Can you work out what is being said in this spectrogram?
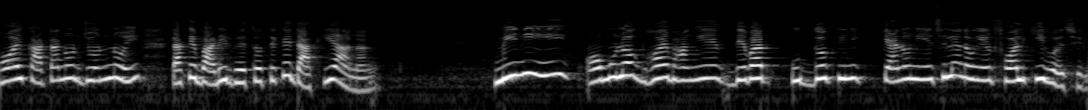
ভয় কাটানোর জন্যই তাকে বাড়ির ভেতর থেকে ডাকিয়ে আনান। মিনি অমূলক ভয় ভাঙিয়ে দেবার উদ্যোগ তিনি কেন নিয়েছিলেন এবং এর ফল কি হয়েছিল?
